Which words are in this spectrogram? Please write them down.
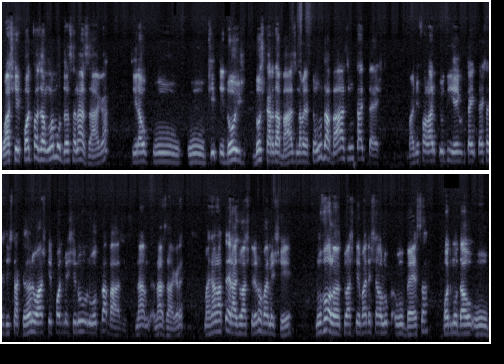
Eu acho que ele pode fazer alguma mudança na zaga, tirar o, o, o que tem dois, dois caras da base, na verdade tem um da base e um tá de teste. Mas me falaram que o Diego, que está em teste, está destacando, eu acho que ele pode mexer no, no outro da base, na, na zaga, né? Mas na laterais eu acho que ele não vai mexer. No volante, eu acho que ele vai deixar o, Luca, o Bessa, pode mudar o, o,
